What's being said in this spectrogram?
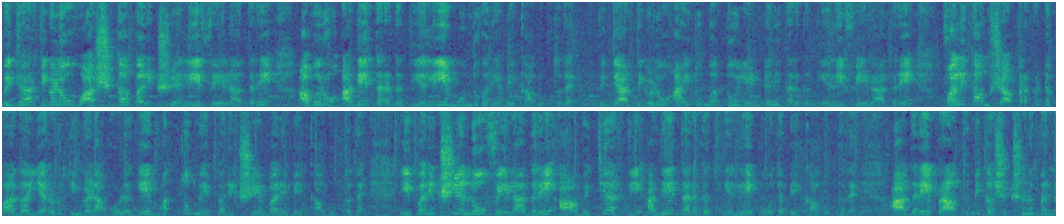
ವಿದ್ಯಾರ್ಥಿಗಳು ವಾರ್ಷಿಕ ಪರೀಕ್ಷೆಯಲ್ಲಿ ಫೇಲ್ ಆದರೆ ಅವರು ಅದೇ ತರಗತಿಯಲ್ಲಿ ಮುಂದುವರಿಯಬೇಕಾಗುತ್ತದೆ. ವಿದ್ಯಾರ್ಥಿಗಳು ಐದು ಮತ್ತು ಎಂಟನೇ ತರಗತಿಯಲ್ಲಿ ಫೇಲ್ ಆದರೆ ಫಲಿತಾಂಶ ಪ್ರಕಟವಾದ ಎರಡು ತಿಂಗಳ ಒಳಗೆ ಮತ್ತೊಮ್ಮೆ ಪರೀಕ್ಷೆ ಬರೆಯಬೇಕಾಗುತ್ತದೆ ಈ ಪರೀಕ್ಷೆಯಲ್ಲೂ ಫೇಲ್ ಆದರೆ ಆ ವಿದ್ಯಾರ್ಥಿ ಅದೇ ತರಗತಿಯಲ್ಲೇ ಓದಬೇಕಾಗುತ್ತದೆ. ಆದರೆ ಪ್ರಾಥಮಿಕ ಶಿಕ್ಷಣವನ್ನ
